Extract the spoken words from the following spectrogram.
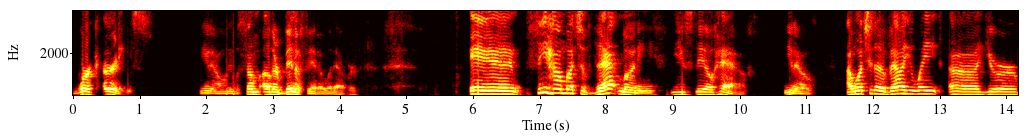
work earnings. You know, it was some other benefit or whatever. And see how much of that money you still have. You know, I want you to evaluate uh, your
